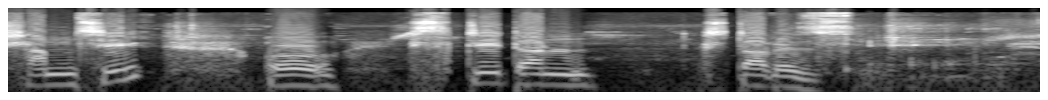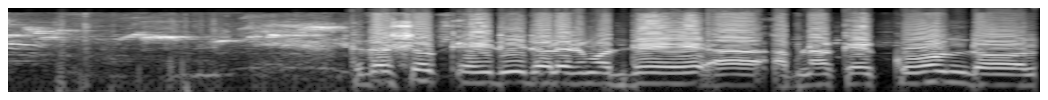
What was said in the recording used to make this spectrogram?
Shamsi ও স্টিটন স্টাভেজ তো দর্শক, এই দুই দলের মধ্যে আপনাকে কোন দল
